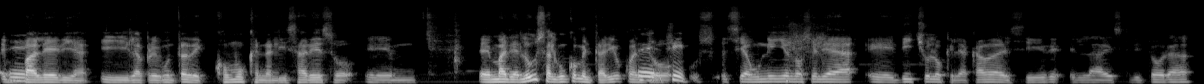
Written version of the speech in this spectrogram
eh, Valeria. Y la pregunta de cómo canalizar eso. Em, eh, María Luz, ¿algún comentario cuando si a un niño no se le ha eh, dicho lo que le acaba de decir la escritora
